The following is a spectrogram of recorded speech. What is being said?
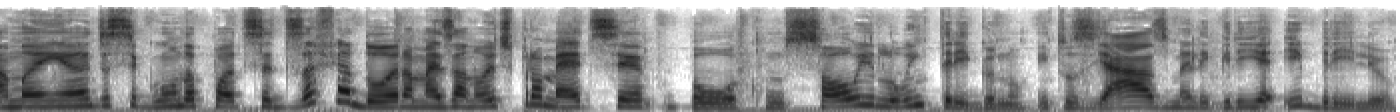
Amanhã de segunda pode ser desafiadora, mas a noite promete ser boa, com sol e lua em trígono, entusiasmo, alegria e brilho.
